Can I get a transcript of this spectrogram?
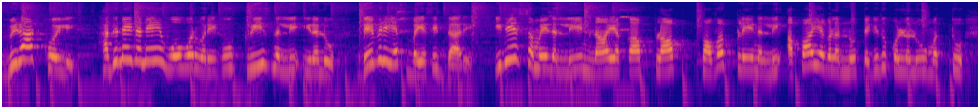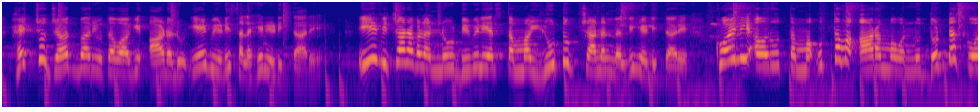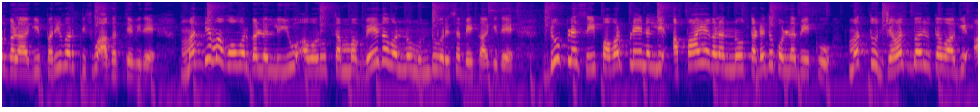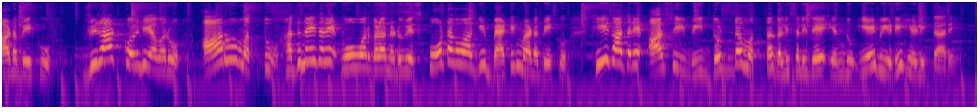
ವಿರಾಟ್ ಕೊಹ್ಲಿ ಹದಿನೈದನೇ ಓವರ್ವರೆಗೂ ಕ್ರೀಸ್ನಲ್ಲಿ ಇರಲು ಡೆವಿಲಿಯರ್ಸ್ ಬಯಸಿದ್ದಾರೆ. ಇದೇ ಸಮಯದಲ್ಲಿ ನಾಯಕ ಫ್ಲಾಪ್ ಪವರ್ ಪ್ಲೇನಲ್ಲಿ ಅಪಾಯಗಳನ್ನು ತೆಗೆದುಕೊಳ್ಳಲು ಮತ್ತು ಹೆಚ್ಚು ಜವಾಬ್ದಾರಿಯುತವಾಗಿ ಆಡಲು ಎಬಿಡಿ ಸಲಹೆ ನೀಡಿದ್ದಾರೆ. ಈ ವಿಚಾರಗಳನ್ನು ಡಿವಿಲಿಯರ್ಸ್ ತಮ್ಮ ಯೂಟ್ಯೂಬ್ ಚಾನೆಲ್ನಲ್ಲಿ ಹೇಳಿದ್ದಾರೆ. ಕೊಹ್ಲಿ ಅವರು ತಮ್ಮ ಉತ್ತಮ ಆರಂಭವನ್ನು ದೊಡ್ಡ ಸ್ಕೋರ್ಗಳಾಗಿ ಪರಿವರ್ತಿಸುವ ಅಗತ್ಯವಿದೆ. ಮಧ್ಯಮ ಓವರ್ಗಳಲ್ಲಿಯೂ ಅವರು ತಮ್ಮ ವೇಗವನ್ನು ಮುಂದುವರಿಸಬೇಕಾಗಿದೆ. ಡೂಪ್ಲೆಸಿ ಪವರ್ ಪ್ಲೇನಲ್ಲಿ ಅಪಾಯಗಳನ್ನು ತಡೆದುಕೊಳ್ಳಬೇಕು ಮತ್ತು ಜವಾಬ್ದಾರಿಯುತವಾಗಿ ಆಡಬೇಕು. ವಿರಾಟ್ ಕೊಹ್ಲಿ ಅವರು ಆರು ಮತ್ತು ಹದಿನೈದನೇ ಓವರ್ಗಳ ನಡುವೆ ಸ್ಫೋಟಕವಾಗಿ ಬ್ಯಾಟಿಂಗ್ ಮಾಡಬೇಕು. ಹೀಗಾದರೆ ಆರ್ ಸಿ ಬಿ ದೊಡ್ಡ ಮೊತ್ತ ಗಳಿಸಲಿದೆ ಎಂದು ಎಬಿಡಿ ಹೇಳಿದ್ದಾರೆ.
